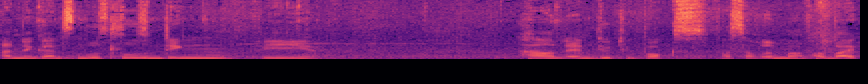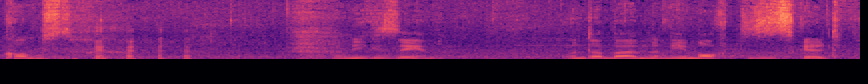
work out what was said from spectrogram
an den ganz nutzlosen Dingen wie H&M Beautybox, was auch immer, vorbeikommst. noch nie gesehen. Und dabei eben auch dieses Geldkonzept.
